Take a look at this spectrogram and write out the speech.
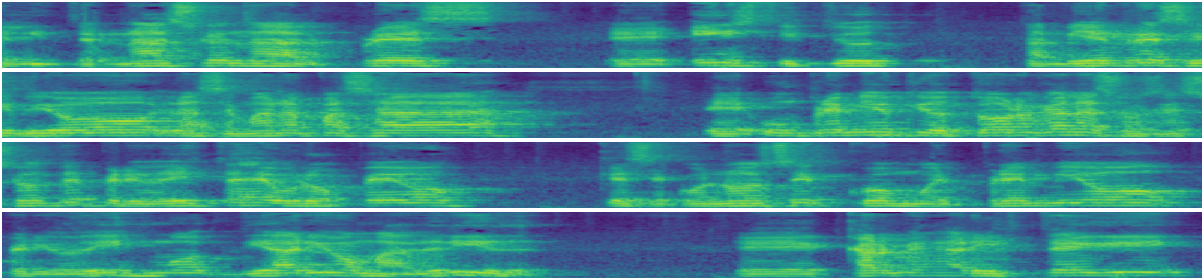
el International Press eh, Institute también recibió la semana pasada eh, un premio que otorga la Asociación de Periodistas Europeos que se conoce como el Premio Periodismo Diario Madrid. Eh, Carmen Aristegui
